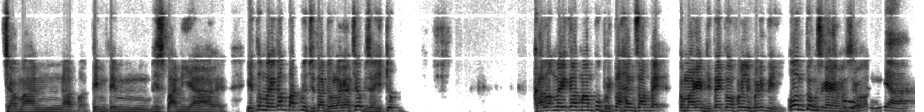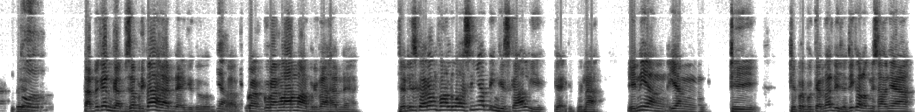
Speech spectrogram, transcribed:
zaman apa tim-tim Hispania, itu mereka 40 juta dolar aja bisa hidup. Kalau mereka mampu bertahan sampai kemarin di take over Liberty, untung sekarang Mas oh, Iya, betul. Tapi kan nggak bisa bertahan kayak gitu, ya. kurang, kurang lama bertahannya. Jadi sekarang valuasinya tinggi sekali kayak gitu. Nah, ini yang yang di diperbutkan tadi. Jadi kalau misalnya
